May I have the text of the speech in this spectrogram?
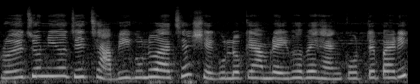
প্রয়োজনীয় যে চাবিগুলো আছে, সেগুলোকে আমরা এইভাবে হ্যাং করতে পারি।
